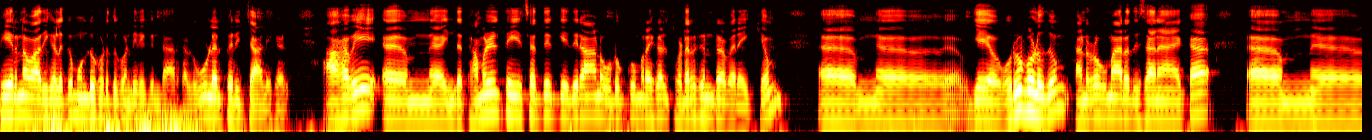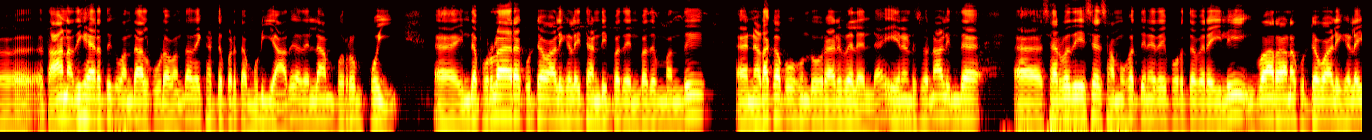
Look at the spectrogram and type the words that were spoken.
பீரணவாதிகளுக்கு முண்டு கொடுத்து கொண்டிருக்கின்றார்கள் ஊழல் பெருச்சாளிகள். ஆகவே இந்த தமிழ் தேசத்திற்கு எதிரான ஒடுக்குமுறைகள் தொடர்கின்ற வரைக்கும் ஒருபொழுதும் அனுரகுமார திசாநாயக்கா தான் அதிகாரத்துக்கு வந்தால் கூட வந்து அதை கட்டுப்படுத்த முடியாது. அதெல்லாம் வெறும் பொய். இந்த பொருளாதார குற்றவாளிகளை தண்டிப்பது என்பதும் வந்து நடக்கப் போகின்ற ஒரு அலுவல் அல்ல. ஏனென்று சொன்னால் இந்த சர்வதேச சமூகத்தினரை பொறுத்தவரையிலே இவ்வாறான குற்றவாளிகளை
